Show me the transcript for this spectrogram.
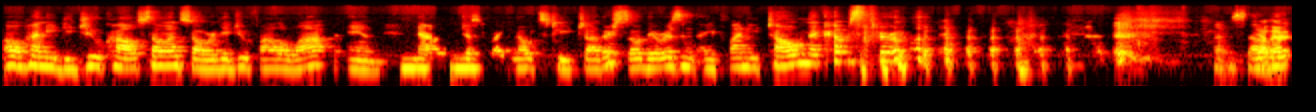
oh, honey, did you call so and so or did you follow up? And now we mm-hmm. just write notes to each other. So there isn't a funny tone that comes through. so, Yeah, that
